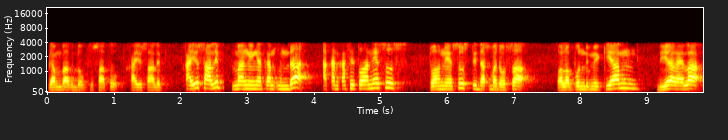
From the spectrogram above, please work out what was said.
Gambar 21 kayu salib. Kayu salib mengingatkan Unda akan kasih Tuhan Yesus. Tuhan Yesus tidak berdosa. Walaupun demikian, dia rela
